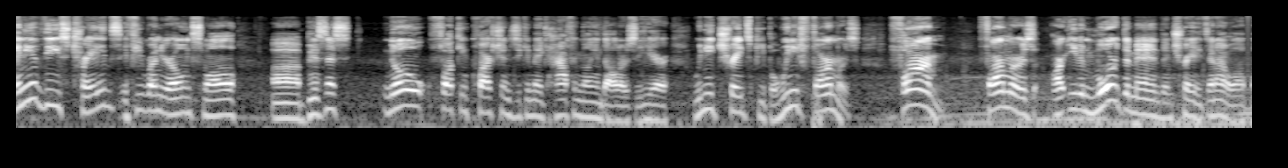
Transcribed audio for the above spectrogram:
Any of these trades, if you run your own small uh, business, no fucking questions, you can make half a million dollars a year. We need tradespeople. We need farmers. Farm. Farmers are even more demand than trades, and I will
